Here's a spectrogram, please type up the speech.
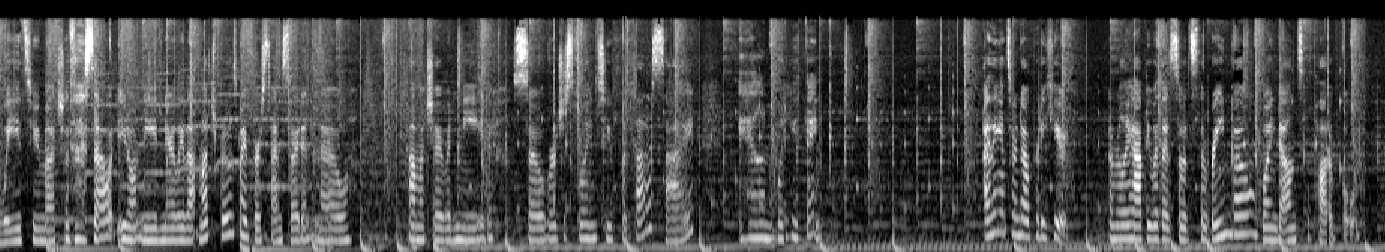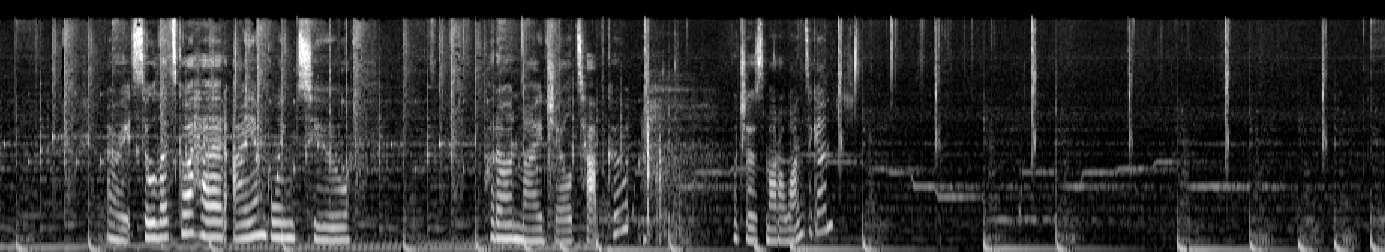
way too much of this out. You don't need nearly that much, but it was my first time, so I didn't know how much I would need. So we're just going to put that aside. And what do you think? I think it turned out pretty cute. I'm really happy with it. So it's the rainbow going down to the pot of gold. All right, so let's go ahead. I am going to put on my gel top coat, which is Modelones again.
